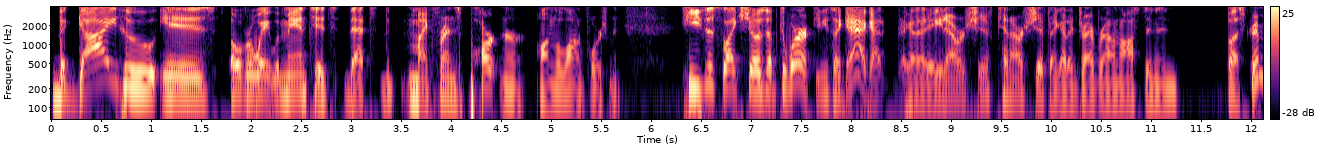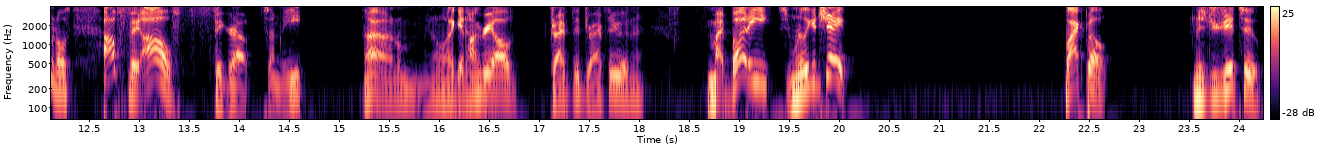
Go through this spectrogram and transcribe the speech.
the guy who is overweight with man tits, that's the, my friend's partner on the law enforcement. He just like shows up to work and he's like, yeah, I got I got an eight hour shift, ten hour shift. I got to drive around Austin and bust criminals. I'll fi- I'll figure out something to eat. I don't, you know, when I get hungry, I'll drive through drive through. And uh, my buddy is in really good shape. Black belt in jiu-jitsu.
